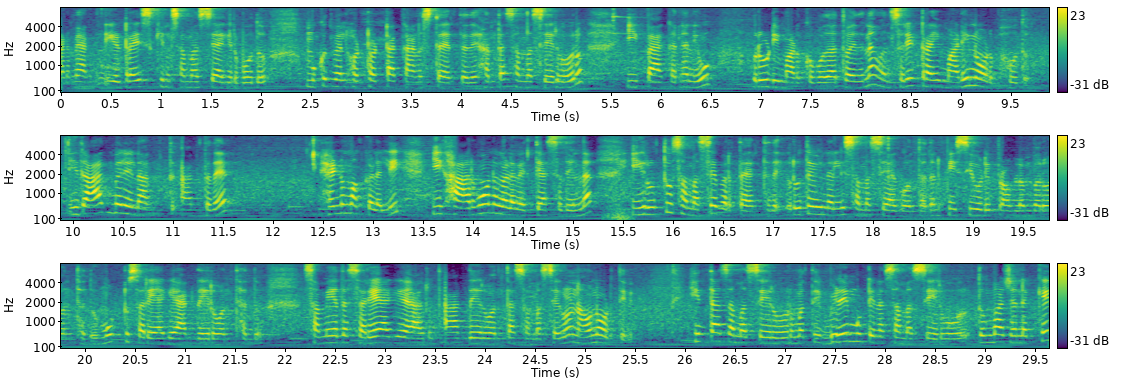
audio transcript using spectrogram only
ಕಡಿಮೆ ಆಗ್ತದೆ. ಈ ಡ್ರೈ ಸ್ಕಿನ್ ಸಮಸ್ಯೆ ಆಗಿರ್ಬೋದು, ಮುಖದ ಮೇಲೆ ಹೊಟ್ಟೊಟ್ಟಾಗಿ ಕಾಣಿಸ್ತಾ ಇರ್ತದೆ. ಅಂಥ ಸಮಸ್ಯೆ ಇರುವವರು ಈ ಪ್ಯಾಕನ್ನು ನೀವು ರೂಢಿ ಮಾಡ್ಕೋಬೋದು, ಅಥವಾ ಇದನ್ನು ಒಂದ್ಸರಿ ಟ್ರೈ ಮಾಡಿ ನೋಡಬಹುದು. ಇದಾದಮೇಲೆ ಏನಾಗ್ತ, ಆಗ್ತದೆ? ಹೆಣ್ಣು ಮಕ್ಕಳಲ್ಲಿ ಈ ಹಾರ್ಮೋನುಗಳ ವ್ಯತ್ಯಾಸದಿಂದ ಈ ಋತು ಸಮಸ್ಯೆ ಬರ್ತಾ ಇರ್ತದೆ. ಋತುವಿನಲ್ಲಿ ಸಮಸ್ಯೆ ಆಗುವಂಥದ್ದು P C O D problem ಬರುವಂಥದ್ದು, ಮುಟ್ಟು ಸರಿಯಾಗಿ ಆಗದೇ ಇರುವಂಥದ್ದು, ಸಮಯದ ಸರಿಯಾಗಿ ಆಗದೇ ಇರುವಂಥ ಸಮಸ್ಯೆಗಳು ನಾವು ನೋಡ್ತೀವಿ. ಇಂಥ ಸಮಸ್ಯೆ ಇರುವವರು ಮತ್ತು ಬಿಳಿ ಮುಟ್ಟಿನ ಸಮಸ್ಯೆ ಇರುವವರು, ತುಂಬ ಜನಕ್ಕೆ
